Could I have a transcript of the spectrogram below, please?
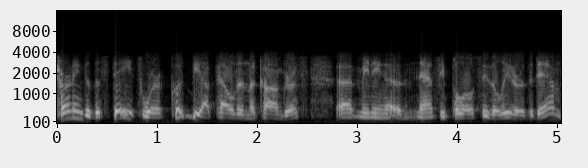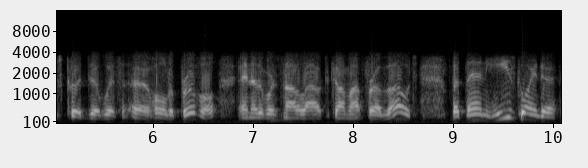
Turning to the states, where it could be upheld in the Congress, uh, meaning uh, Nancy Pelosi, the leader of the Dems, could uh, withhold approval. In other words, not allowed to come up for a vote. But then he's going to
